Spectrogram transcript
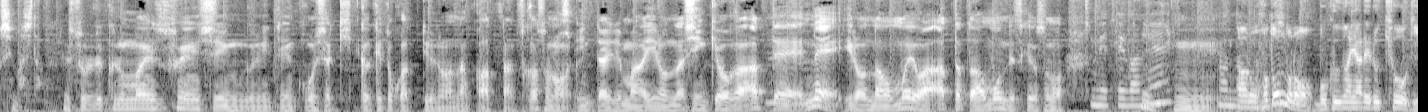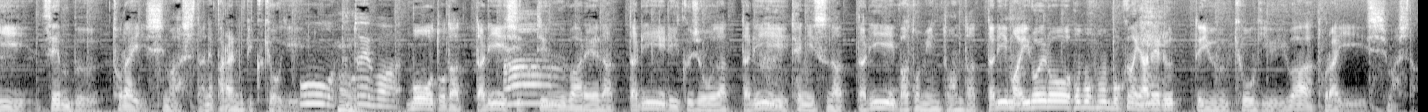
しました。でそれで車椅子フェンシングに転向したきっかけとかっていうのは何かあったんですか？その引退でまあいろんな心境があってね、いろんな思いはあったとは思うんですけどその決め手がね、うん。あのほとんどの僕がやれる競技全部トライしましたねパラリンピック競技。おー例えば、ボートだったりシッティングバレーだったり陸上だったりテニスだったりバドミントンだったりまあいろいろほぼほぼ僕がやれるっていう競技はトライしました。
